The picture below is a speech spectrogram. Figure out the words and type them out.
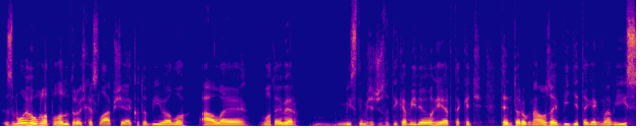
z môjho uhla pohľadu troška slabšie, ako to bývalo, ale whatever. Myslím, že čo sa týka videohier, tak keď tento rok naozaj vyjde tak, jak má výjsť,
